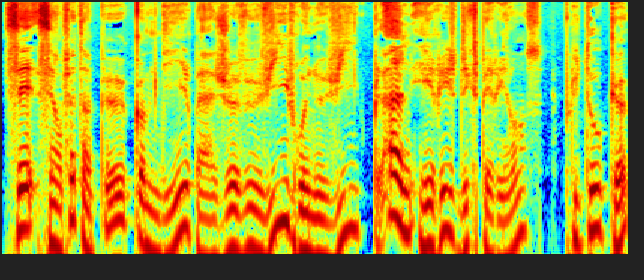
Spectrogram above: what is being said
C'est en fait un peu comme dire ben, je veux vivre une vie pleine et riche d'expériences plutôt que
